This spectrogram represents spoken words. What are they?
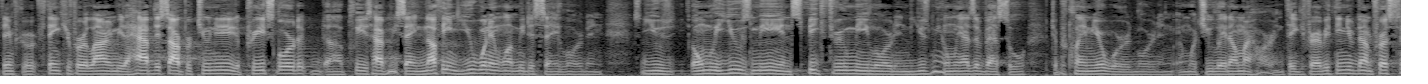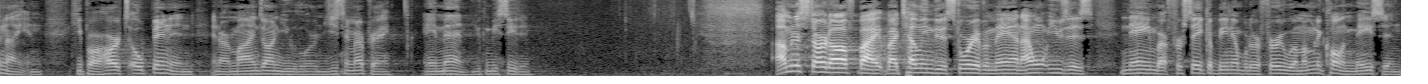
Thank you for, thank you for allowing me to have this opportunity to preach, Lord. Uh, please have me say nothing you wouldn't want me to say, Lord. And use, only use me and speak through me, Lord, and use me only as a vessel to proclaim your word, Lord, and, and what you laid on my heart. And thank you for everything you've done for us tonight. And keep our hearts open and, and our minds on you, Lord. In Jesus' name I pray. Amen. You can be seated. I'm going to start off by, by telling the story of a man. I won't use his name, but for sake of being able to refer to him, I'm going to call him Mason.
